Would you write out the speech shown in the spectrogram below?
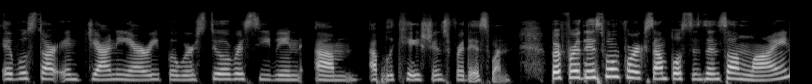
it will start in January, but we're still receiving um, applications for this one. But for this one, for example, since it's online,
